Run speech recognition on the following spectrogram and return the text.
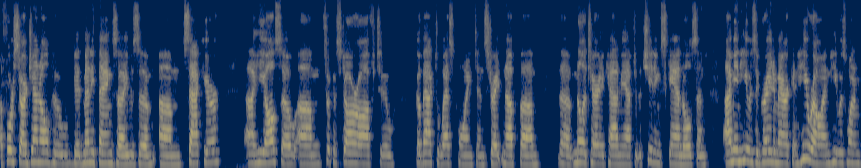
a four-star general who did many things. Uh, he was a um, um, SACEUR. Uh, he also um, took a star off to go back to West Point and straighten up um, the military academy after the cheating scandals. And I mean, he was a great American hero and he was one of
